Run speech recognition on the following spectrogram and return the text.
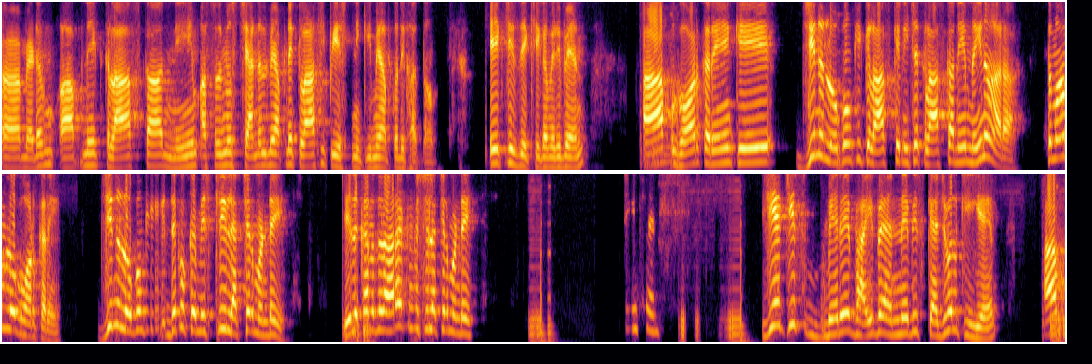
मैडम आपने क्लास का नेम असल में उस चैनल में आपने क्लास ही पेस्ट नहीं की मैं आपको दिखाता हूँ। एक चीज़ देखिएगा मेरी बहन आप गौर करें कि जिन लोगों की क्लास के नीचे क्लास का नेम नहीं ना आ रहा तमाम लोग गौर करें। जिन लोगों की देखो केमिस्ट्री लेक्चर मंडे ये लिखा नज़र आ रहा है केमिस्ट्री लेक्चर मंडे? ये जिस मेरे भाई बहन ने भी स्केजुअल की है अब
